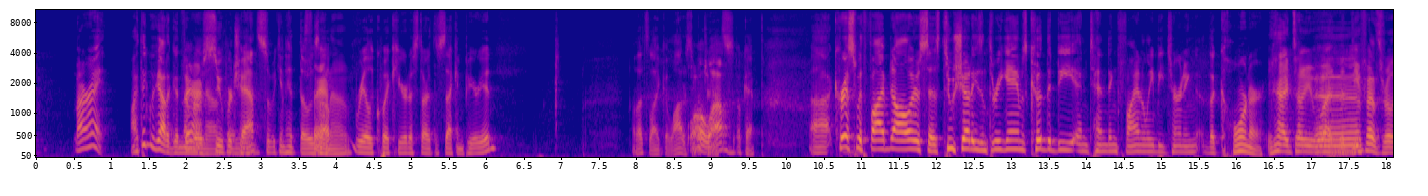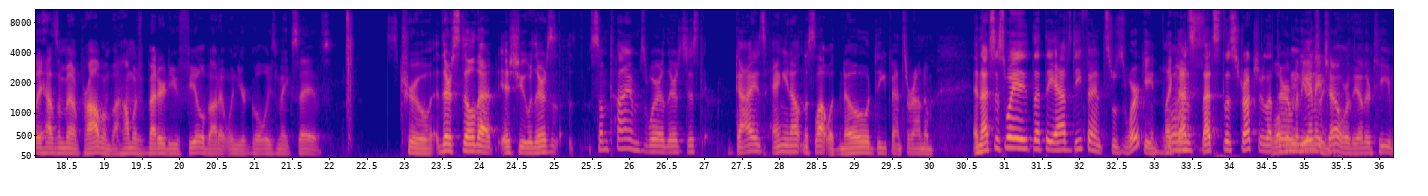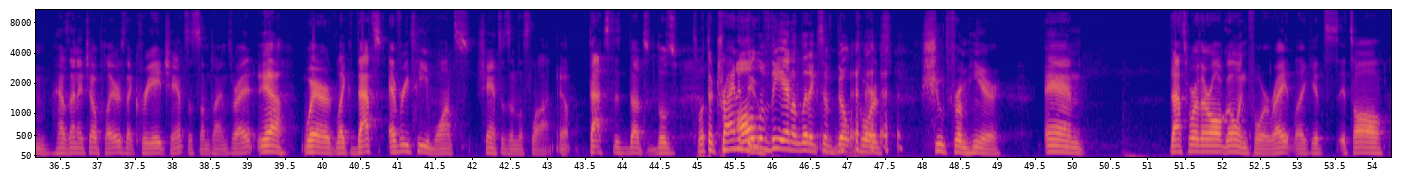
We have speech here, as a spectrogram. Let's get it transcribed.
All right. I think we got a good Fair number of enough, super I mean. chats, so we can hit those Fair up enough. real quick here to start the second period. Well, that's like a lot of super Oh, wow. Okay. Uh, Chris with five dollars says two shutties in three games. Could the D intending finally be turning the corner? yeah. I tell you what, the defense really hasn't been a problem. But how much better do you feel about it when your goalies make saves? It's true. There's still that issue. There's sometimes where there's just guys hanging out in the slot with no defense around them. And that's just the way that the Avs defense was working. Like Well, that's that's the structure that they're Welcome to the using. NHL, where the other team has NHL players that create chances sometimes, right? Yeah. Where like that's every team wants chances in the slot. Yep. That's the that's those It's what they're trying to do. all do. of the analytics have built towards shoot from here and that's where they're all going for right like it's it's all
